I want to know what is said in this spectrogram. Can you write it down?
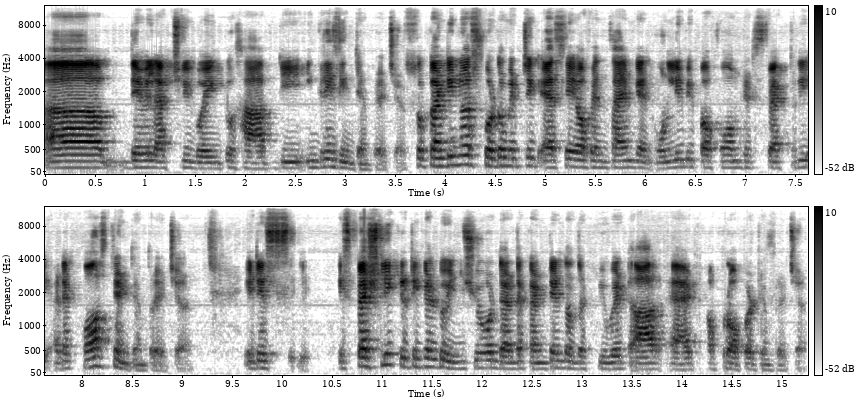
uh, they will actually going to have the increasing temperature. So continuous photometric assay of enzyme can only be performed satisfactorily at a constant temperature. It is especially critical to ensure that the content of the cuvette are at a proper temperature.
